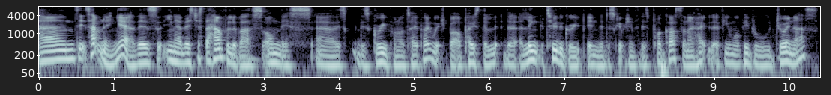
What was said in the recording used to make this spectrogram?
And it's happening yeah. There's you know there's just a handful of us on this uh, this, this group on Autopo which but I'll post the, the a link to the group in the description for this podcast and I hope that a few more people will join us.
